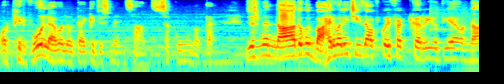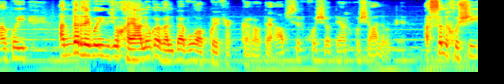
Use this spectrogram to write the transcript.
اور پھر وہ لیول ہوتا ہے کہ جس میں انسان سکون ہوتا ہے۔ جس میں نہ تو کوئی باہر والی چیز آپ کو افیکٹ کر رہی ہوتی ہے اور نہ کوئی اندر سے کوئی جو خیالوں کا غلبہ ہے، وہ آپ کو افیکٹ کر رہا ہوتا ہے۔ آپ صرف خوش ہوتے ہیں اور خوشحال ہوتے ہیں۔ اصل خوشی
